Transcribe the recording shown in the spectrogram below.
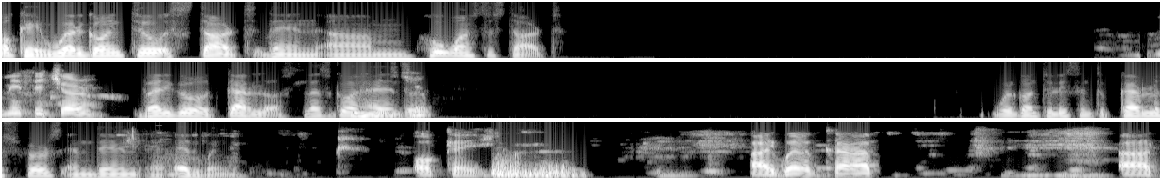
Okay, we're going to start then. Um, who wants to start? Me, teacher. Very good. Carlos, let's go ahead and do it. We're going to listen to Carlos first and then uh, Edwin. Okay. I wake up at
